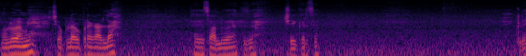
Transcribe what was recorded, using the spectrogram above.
बोलू आम्ही चपल्या उपऱ्या काढल्या हे चालू आहे त्याचं शेकरचं इकडे.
